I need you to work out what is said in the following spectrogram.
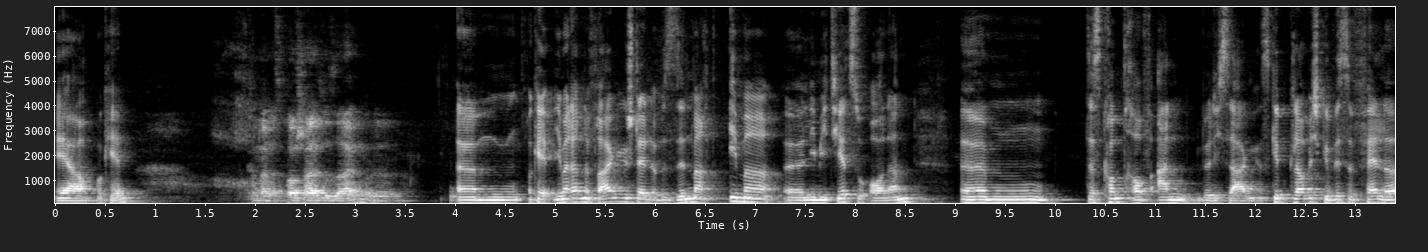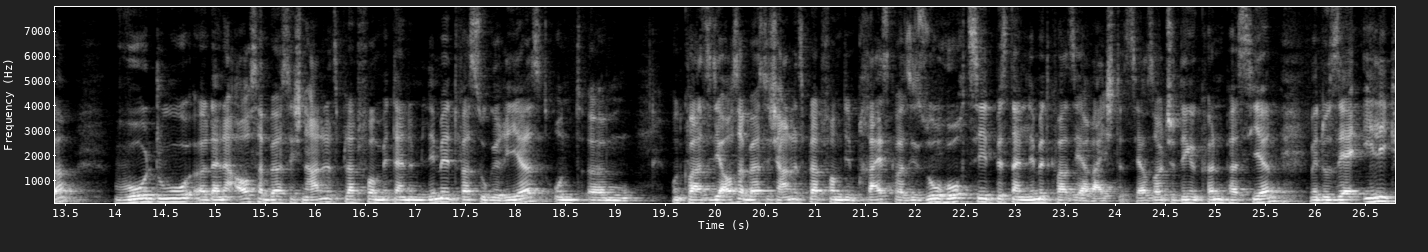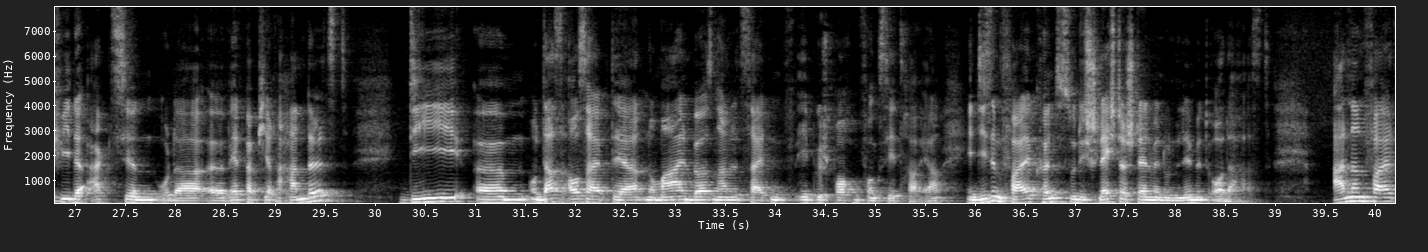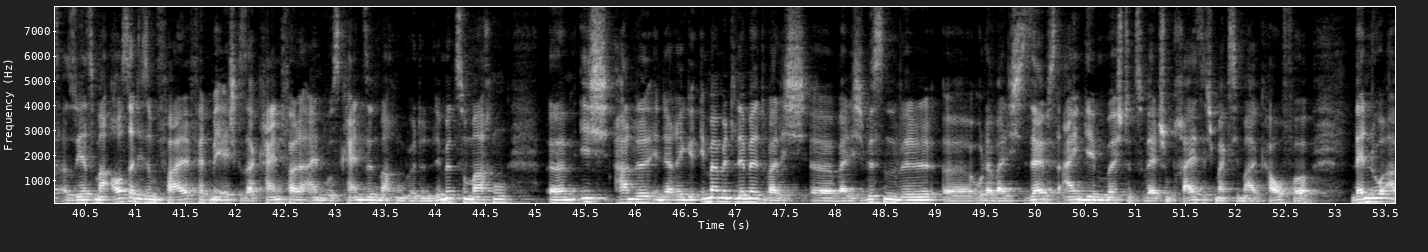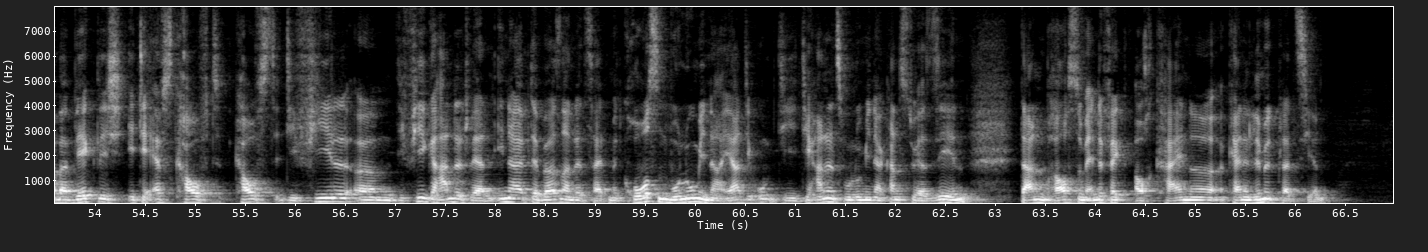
Ja, okay. Kann man das pauschal so sagen? Oder? Ähm, okay, jemand hat eine Frage gestellt, ob es Sinn macht, immer äh, limitiert zu ordern. Ähm, das kommt drauf an, würde ich sagen. Es gibt, glaube ich, gewisse Fälle, wo du äh, deine außerbörslichen Handelsplattform mit deinem Limit was suggerierst und ähm, und quasi die außerbörsliche Handelsplattform den Preis quasi so hochzieht, bis dein Limit quasi erreicht ist. Ja, solche Dinge können passieren, wenn du sehr illiquide Aktien oder äh, Wertpapiere handelst, die ähm, und das außerhalb der normalen Börsenhandelszeiten eben gesprochen von Xetra. Ja, in diesem Fall könntest du dich schlechter stellen, wenn du eine Limit Order hast. Andernfalls, also jetzt mal außer diesem Fall, fällt mir ehrlich gesagt kein Fall ein, wo es keinen Sinn machen würde, ein Limit zu machen. Ähm, ich handle in der Regel immer mit Limit, weil ich, äh, weil ich wissen will äh, oder weil ich selbst eingeben möchte, zu welchem Preis ich maximal kaufe. Wenn du aber wirklich ETFs kauft, kaufst, die viel, ähm, die viel gehandelt werden innerhalb der Börsenhandelszeit mit großen Volumina, ja, die, die, die Handelsvolumina kannst du ja sehen, dann brauchst du im Endeffekt auch keine, keine Limit platzieren.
